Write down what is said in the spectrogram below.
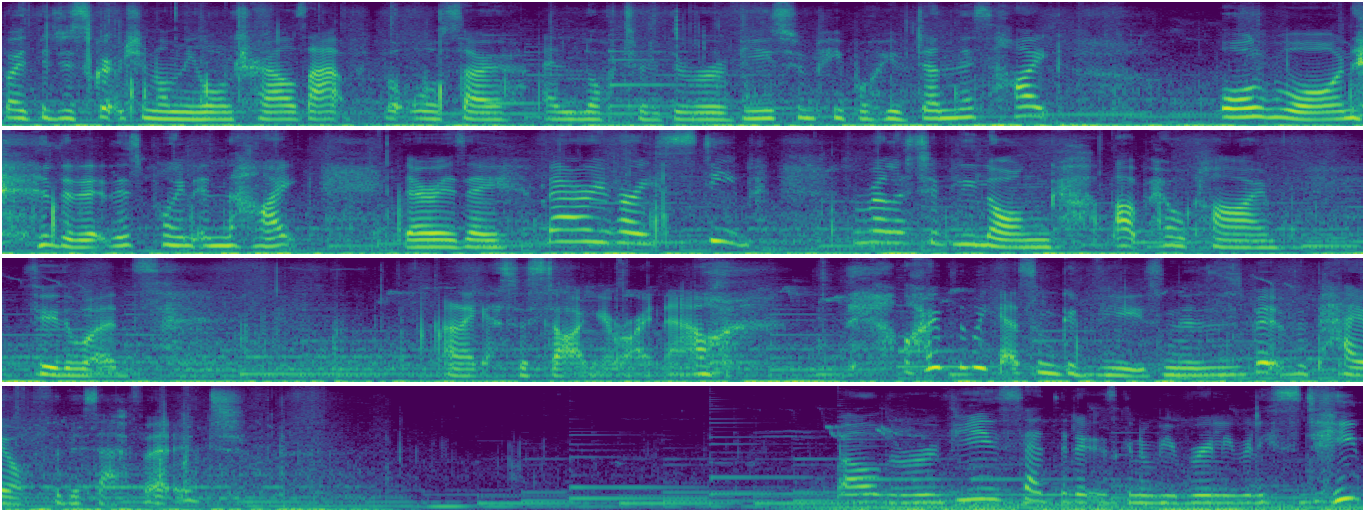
Both the description on the All Trails app, but also a lot of the reviews from people who've done this hike all warn that at this point in the hike there is a very, very steep, relatively long uphill climb through the woods. And I guess we're starting it right now. I hope that we get some good views and there's a bit of a payoff for this effort. Well, the reviews said that it was going to be really, really steep,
